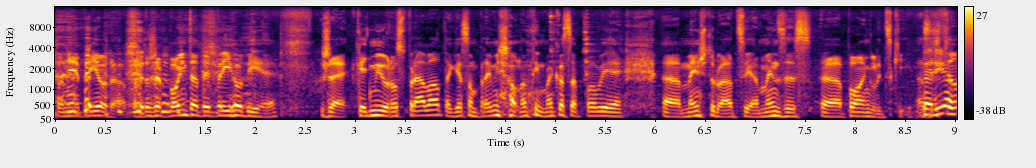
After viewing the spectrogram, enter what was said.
To nie je príhoda. Pretože pointa tej príhody je, že keď mi ju rozprával, tak ja som premýšľal nad tým, ako sa povie uh, menštruácia, menzes uh, po anglicky. A zistil,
